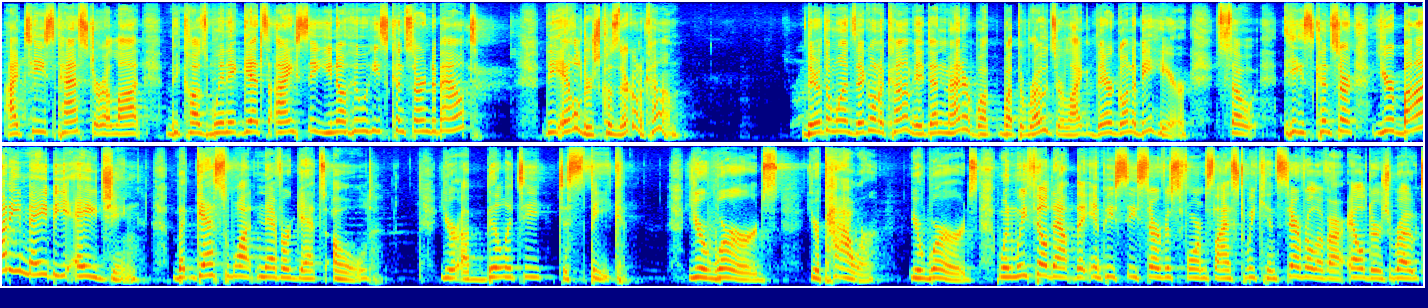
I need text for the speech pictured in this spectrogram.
I tease Pastor a lot because when it gets icy, you know who he's concerned about? The elders, because they're going to come. They're the ones, they're going to come. It doesn't matter what, what the roads are like, they're going to be here. So he's concerned. Your body may be aging, but guess what never gets old? Your ability to speak, your words, your power, your words. When we filled out the MPC service forms last weekend, several of our elders wrote,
